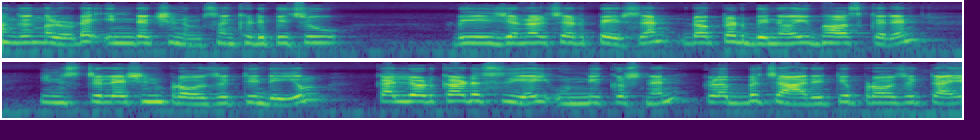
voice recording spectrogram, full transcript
അംഗങ്ങളുടെ ഇൻഡക്ഷനും സംഘടിപ്പിച്ചു. Regional chairperson doctor Binoy Bhaskaran installation പ്രോജക്റ്റിന്റെയും Kallurkad C I Unnikrishnan club charity പ്രോജക്റ്റായ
